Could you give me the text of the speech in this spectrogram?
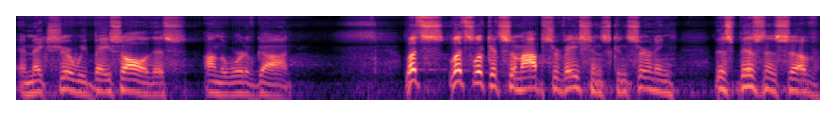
and make sure we base all of this on the Word of God. Let's, let's look at some observations concerning this business of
